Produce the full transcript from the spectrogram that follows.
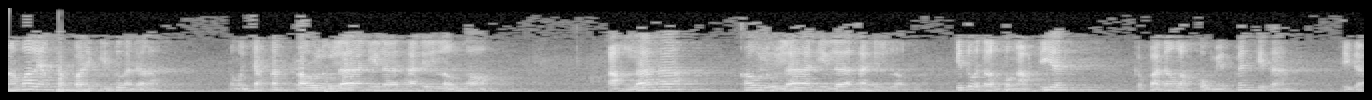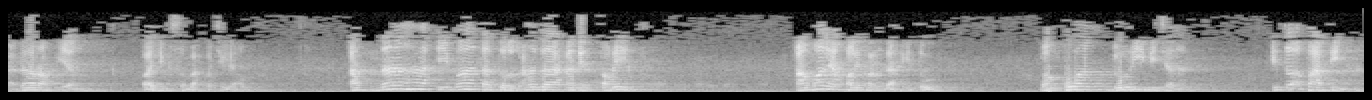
amal yang terbaik itu adalah mengucapkan qaulu la ilaha illallah. Ahlaha qaulu la ilaha illallah. Itu adalah pengabdian kepada Allah komitmen kita tidak ada Rabb yang wajib sembah kecuali Allah. Adnaha imatatul adha anit tariq. Amal yang paling rendah itu membuang duri di jalan. Itu apa artinya?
